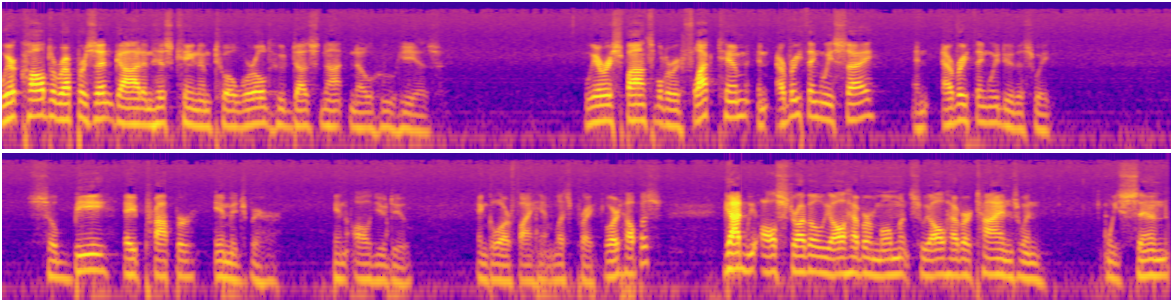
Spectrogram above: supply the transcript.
We're called to represent God and his kingdom to a world who does not know who he is. We are responsible to reflect him in everything we say and everything we do this week. So be a proper image bearer in all you do and glorify him. Let's pray. Lord, help us. God, we all struggle. We all have our moments. We all have our times when we sin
